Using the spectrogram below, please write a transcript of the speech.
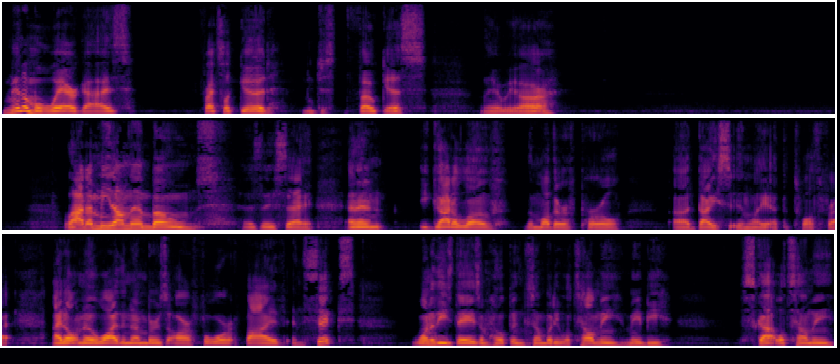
minimal wear, guys. Frets look good. Let me just focus. There we are. A lot of meat on them bones, as they say. And then you gotta love the mother of pearl uh, dice inlay at the 12th fret. I don't know why the numbers are 4, 5, and 6. One of these days, I'm hoping somebody will tell me. Maybe Scott will tell me.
